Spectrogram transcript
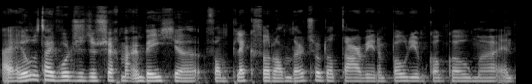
nou ja, heel de tijd worden ze dus zeg maar een beetje van plek veranderd, zodat daar weer een podium kan komen. En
